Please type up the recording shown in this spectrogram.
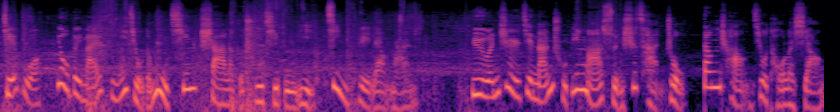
结果又被埋伏已久的穆青杀了个出其不意，进退两难。宇文智见南楚兵马损失惨重，当场就投了降。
